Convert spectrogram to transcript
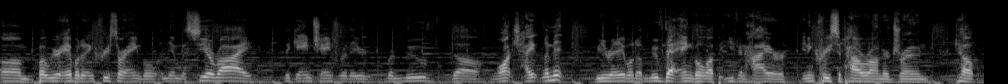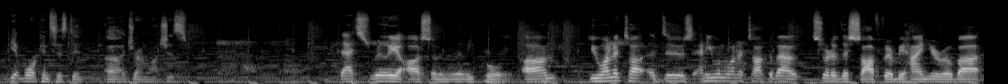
um, but we were able to increase our angle. And then with cri the game changed where they removed the launch height limit, we were able to move that angle up even higher and increase the power on our drone to help get more consistent uh, drone launches. That's really awesome and really cool. Um, do you want to talk? Does anyone want to talk about sort of the software behind your robot?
